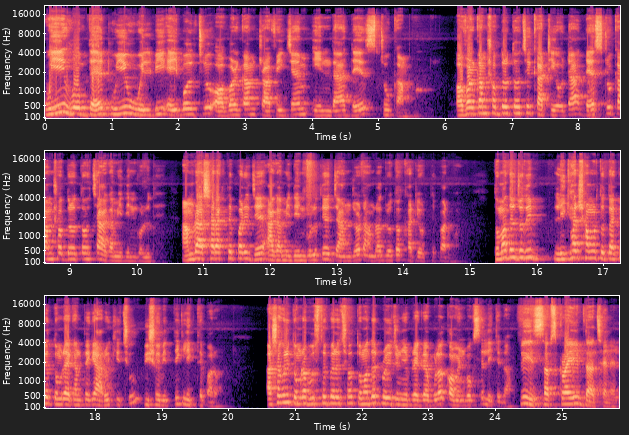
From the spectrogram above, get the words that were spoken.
We hope that we will be able to overcome traffic jam in the days to come overcome শব্দটা হচ্ছে কাটিয়ে ওটা ডেজ টু কাম শব্দটা হচ্ছে আগামী দিনগুলোতে। আমরা আশা রাখতে পারি যে আগামী দিনগুলোতে যানজট আমরা দ্রুত কাটিয়ে উঠতে পারব। তোমাদের যদি লিখার সামর্থ্য থাকে, তোমরা এখান থেকে আরও কিছু বিষয়ভিত্তিক লিখতে পারো। আশা করি তোমরা বুঝতে পেরেছ। তোমাদের প্রয়োজনীয় প্যারাগ্রাফগুলো কমেন্ট বক্সে লিখে দাও। প্লিজ সাবস্ক্রাইব দ্য চ্যানেল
